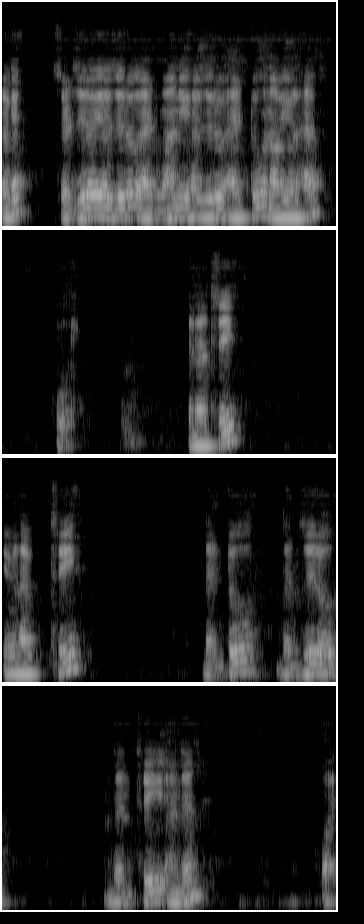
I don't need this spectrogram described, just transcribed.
okay? So at 0 you have 0 at 1 you have 0 at 2 now you will have 4 and at 3 you will have 3 then 2 then 0 then 3 and then 5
